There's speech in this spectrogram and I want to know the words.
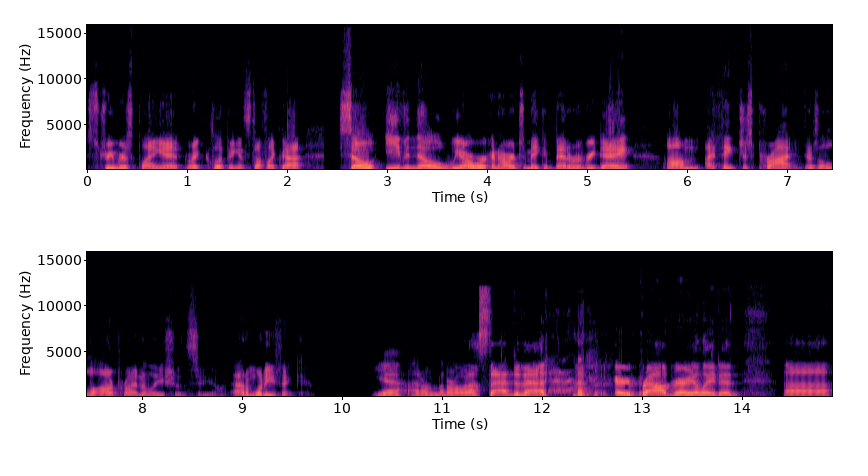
streamers playing it, right, clipping and stuff like that. So even though we are working hard to make it better every day, um, I think just pride. There's a lot of pride and elation in the studio. Adam, what do you think? Yeah, I don't I don't know what else to add to that. very proud, very elated. Uh,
